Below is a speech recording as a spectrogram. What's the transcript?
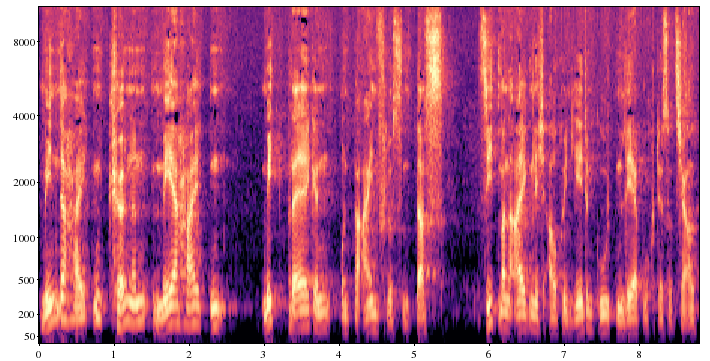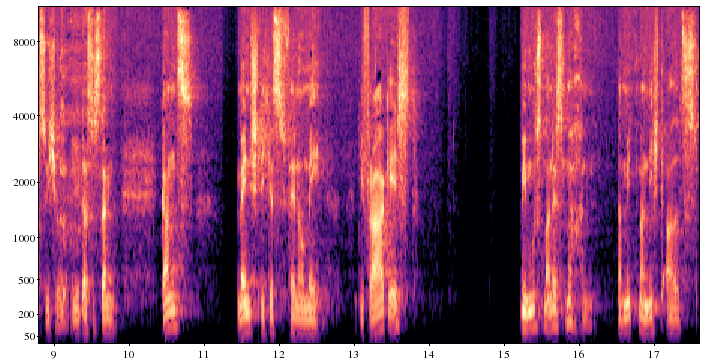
Minderheiten können Mehrheiten mitprägen und beeinflussen. Das sieht man eigentlich auch in jedem guten Lehrbuch der Sozialpsychologie. Das ist ein ganz menschliches Phänomen. Die Frage ist, wie muss man es machen, damit man nicht als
